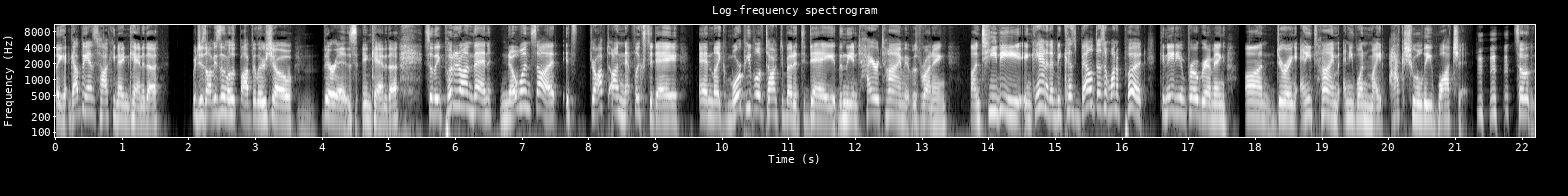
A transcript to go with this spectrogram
like up against Hockey Night in Canada, which is obviously the most popular show mm-hmm. there is in Canada. So they put it on then. No one saw it. It's dropped on Netflix today, and like more people have talked about it today than the entire time it was running on TV in Canada because Bell doesn't want to put Canadian programming on during any time anyone might actually watch it. So,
